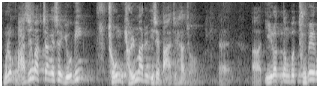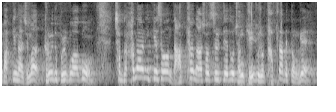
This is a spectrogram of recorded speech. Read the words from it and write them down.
물론 마지막 장에서 욥이 좋은 결말을 이제 맞이하죠. 예. 아, 잃었던 거두 배로 받긴 하지만 그럼에도 불구하고 참그 하나님께서 나타나셨을 때도 저는 개인적으로 좀 답답했던 게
